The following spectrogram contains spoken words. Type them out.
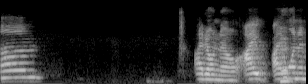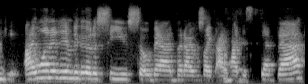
Um, I don't know. I I wanted I wanted him to go to CU so bad, but I was like I okay. had to step back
